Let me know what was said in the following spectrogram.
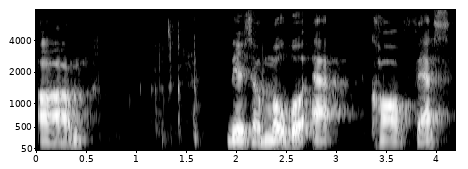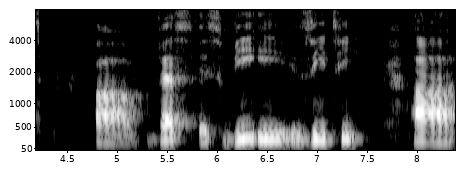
Um, there's a mobile app called Vezt. Uh, Vezt is V E Z T. Uh,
